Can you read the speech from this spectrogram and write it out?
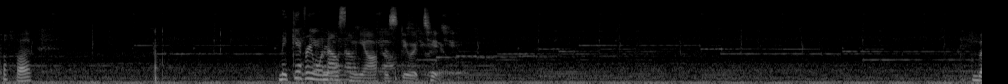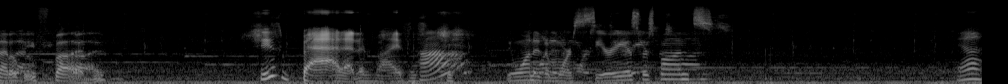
The fuck? Make everyone else in the office do it too. That'll be fun. She's bad at advice. Huh? You wanted a more serious response? Yeah.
